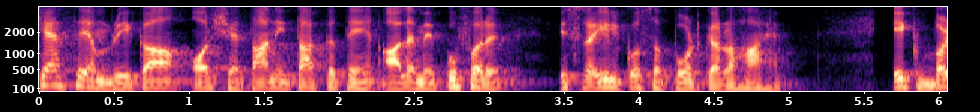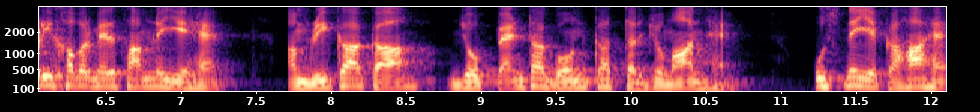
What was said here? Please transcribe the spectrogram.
कैसे अमरीका और शैतानी ताकतें आलम कुफर इसराइल को सपोर्ट कर रहा है। एक बड़ी ख़बर मेरे सामने ये है अमेरिका का जो पेंटागोन का तर्जुमान है, उसने ये कहा है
